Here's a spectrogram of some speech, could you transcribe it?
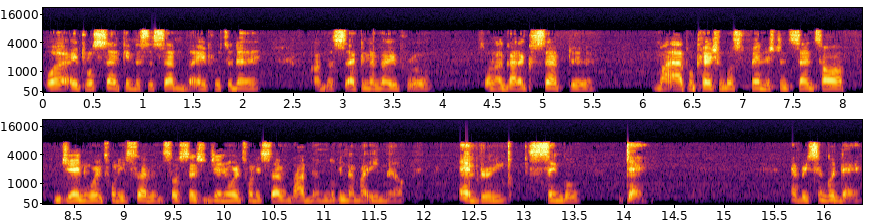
What, April 2nd? This is 7th of April today. On the 2nd of April. So when I got accepted, my application was finished and sent off January 27th. So since January 27th, I've been looking at my email every single day every single day,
